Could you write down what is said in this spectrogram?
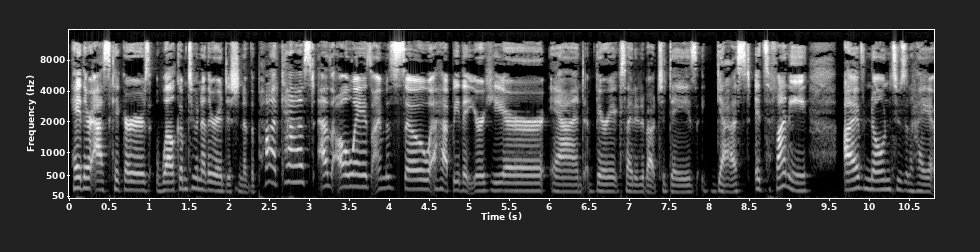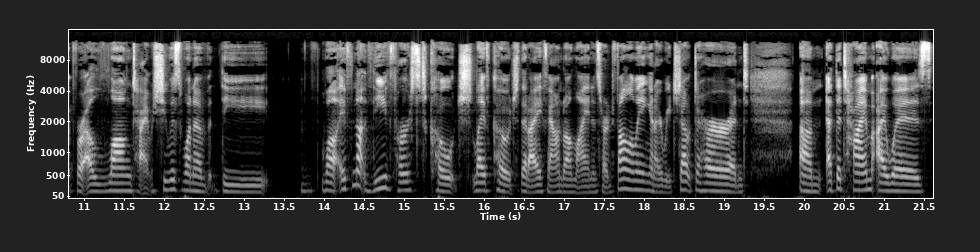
Hey there, ass kickers. Welcome to another edition of the podcast. As always, I'm so happy that you're here and very excited about today's guest. It's funny, I've known Susan Hyatt for a long time. She was one of the well, if not the first coach, life coach that I found online and started following, and I reached out to her and um, at the time, I was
